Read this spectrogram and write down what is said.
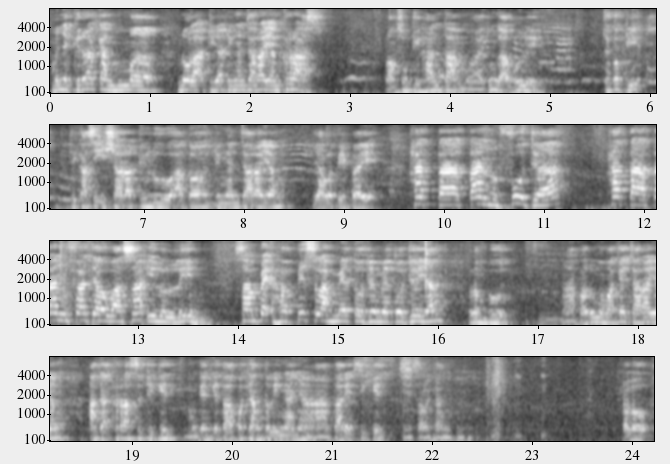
menyegerakan menolak dia dengan cara yang keras. Langsung dihantam. Wah, itu nggak boleh. Cukup di, dikasih isyarat dulu atau dengan cara yang yang lebih baik. Hatta tanfuda hatta tanfada wasailul lin sampai habislah metode-metode yang lembut. Hmm. Nah, baru memakai cara yang agak keras sedikit. Mungkin kita pegang telinganya, nah, tarik sedikit misalkan. Kalau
